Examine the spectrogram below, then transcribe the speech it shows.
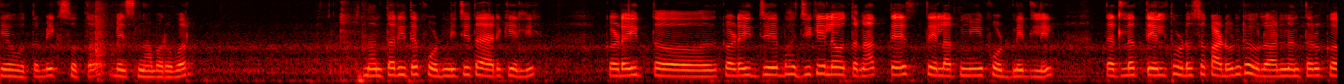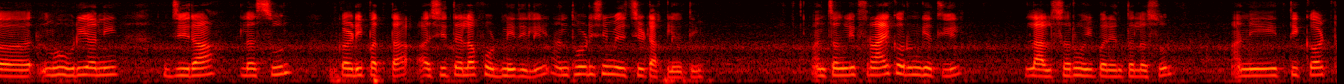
हे होतं मिक्स होतं बेसनाबरोबर. नंतर इथे फोडणीची तयारी केली. कढईत कढईत जे भजी केलं होतं ना तेच तेलात मी फोडणी दिली. त्यातलं तेल थोडंसं काढून ठेवलं आणि नंतर क मोहरी आणि जिरा लसूण कढीपत्ता अशी त्याला फोडणी दिली आणि थोडीशी मिरची टाकली होती. आणि चांगली फ्राय करून घेतली लालसर होईपर्यंत लसूण आणि तिखट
